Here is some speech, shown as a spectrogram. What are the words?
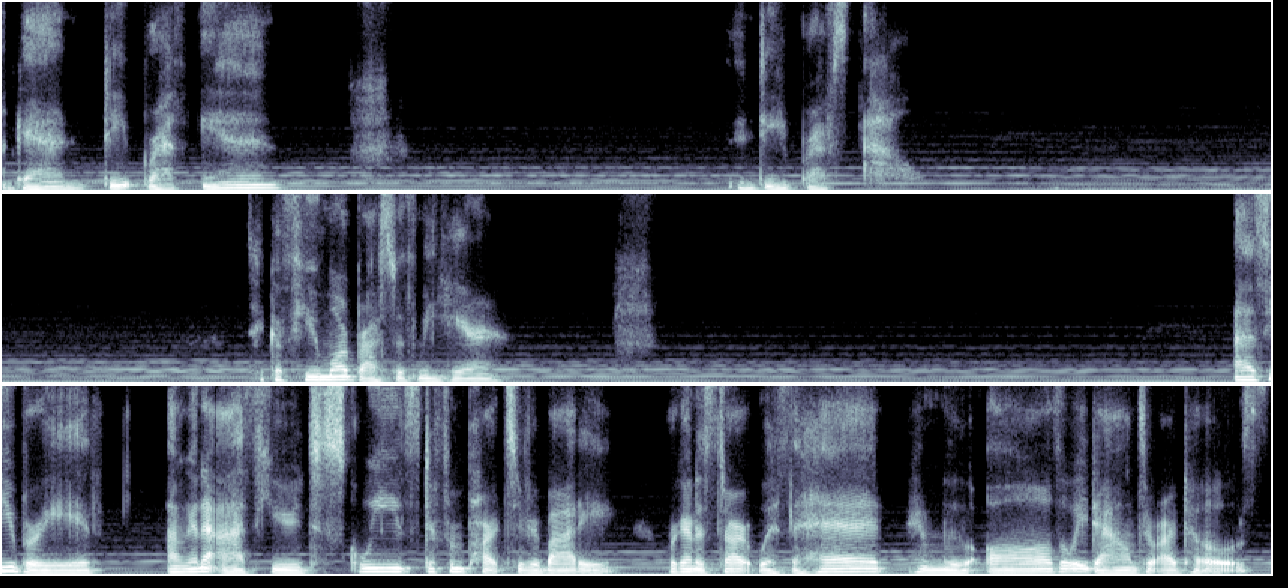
Again, deep breath in and deep breaths out. Take a few more breaths with me here. As you breathe, I'm going to ask you to squeeze different parts of your body. We're going to start with the head and move all the way down to our toes.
